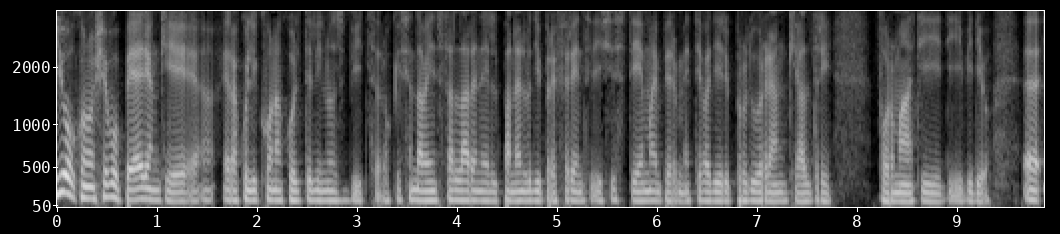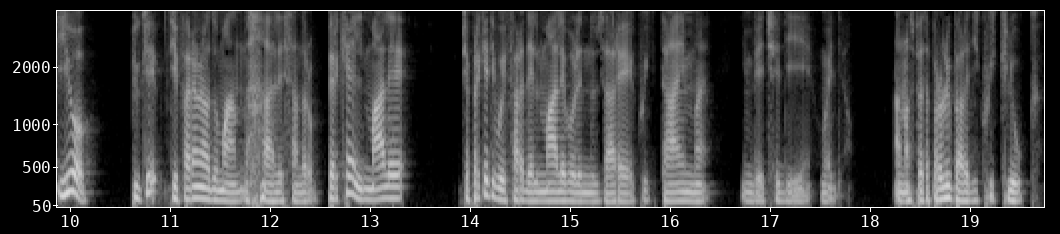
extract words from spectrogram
Io conoscevo Perian che eh, era quell'icona coltellino svizzero che si andava a installare nel pannello di preferenze di sistema e permetteva di riprodurre anche altri formati di video. Eh, io più che ti farei una domanda, Alessandro, perché il male, cioè perché ti vuoi fare del male volendo usare QuickTime invece di, o meglio, ah no aspetta, però lui parla di Quick Look.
